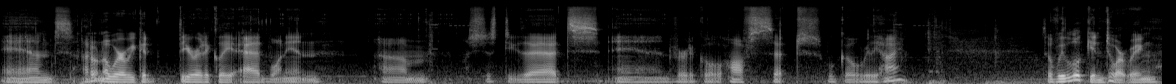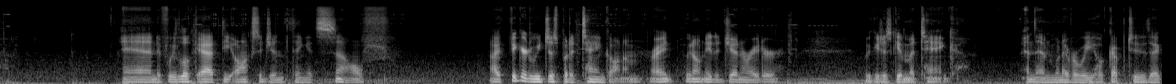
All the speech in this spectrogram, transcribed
and I don't know where we could theoretically add one in. Um, let's just do that, and vertical offset will go really high. So if we look in Tortwing, and if we look at the oxygen thing itself, I figured we'd just put a tank on them, right? We don't need a generator. We could just give them a tank. And then whenever we hook up to the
